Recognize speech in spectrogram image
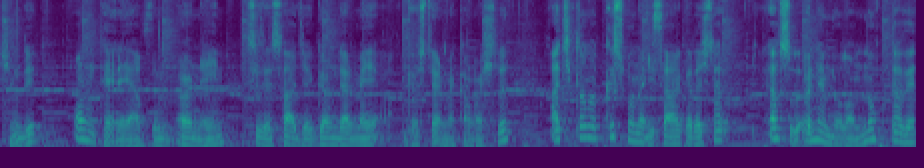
şimdi 10 TL yazdım örneğin size sadece göndermeyi göstermek amaçlı. Açıklama kısmına ise arkadaşlar asıl önemli olan nokta ve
